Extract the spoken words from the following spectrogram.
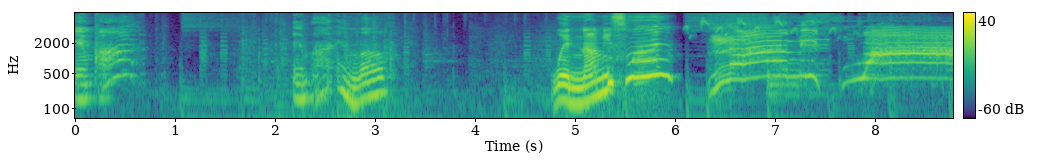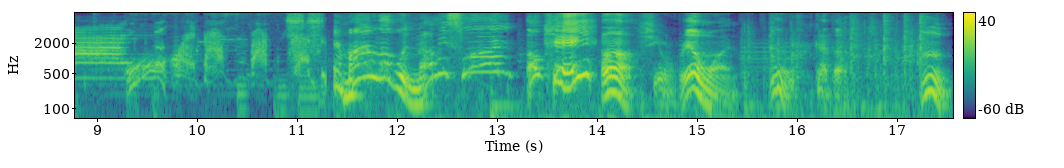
am I? Am I in love with Nami Swan? Nami Swan! Am I in love with Nami Swan? Okay. Uh, she a real one. Ooh, got the. Mm.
